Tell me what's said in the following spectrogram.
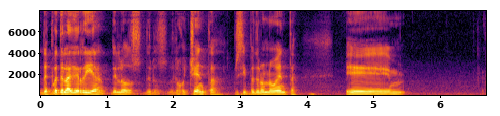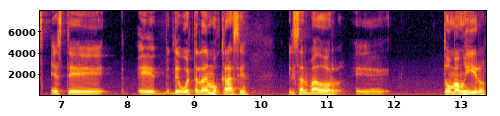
después de la guerrilla de los, de los, de los 80, principios de los 90, eh, este, eh, de vuelta a la democracia, El Salvador toma un giro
